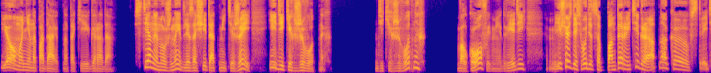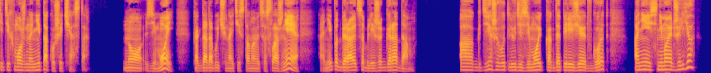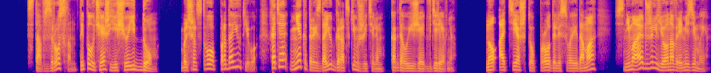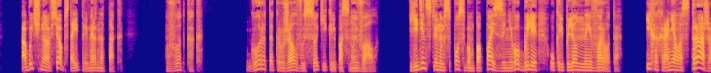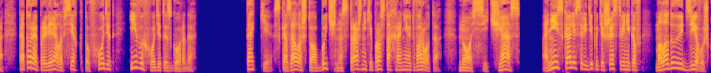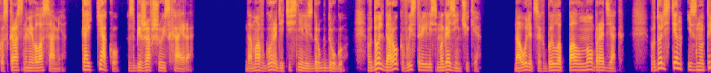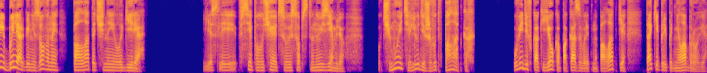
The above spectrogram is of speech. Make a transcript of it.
Йома не нападают на такие города. Стены нужны для защиты от мятежей и диких животных. Диких животных? Волков и медведей. Еще здесь водятся пантеры и тигры, однако встретить их можно не так уж и часто. Но зимой, когда добычу найти становится сложнее, они подбираются ближе к городам. А где живут люди зимой, когда переезжают в город? Они снимают жилье? Став взрослым, ты получаешь еще и дом. Большинство продают его, хотя некоторые сдают городским жителям, когда уезжают в деревню. Но а те, что продали свои дома, снимают жилье на время зимы. Обычно все обстоит примерно так. Вот как. Город окружал высокий крепостной вал. Единственным способом попасть за него были укрепленные ворота. Их охраняла стража, которая проверяла всех, кто входит и выходит из города. Такки сказала, что обычно стражники просто охраняют ворота, но сейчас они искали среди путешественников молодую девушку с красными волосами, Кайкяку, сбежавшую из Хайра. Дома в городе теснились друг к другу. Вдоль дорог выстроились магазинчики. На улицах было полно бродяг. Вдоль стен изнутри были организованы палаточные лагеря. Если все получают свою собственную землю, почему эти люди живут в палатках? Увидев, как Йока показывает на палатке, так и приподняла брови.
